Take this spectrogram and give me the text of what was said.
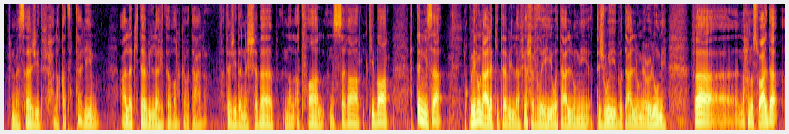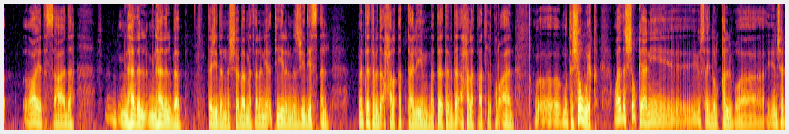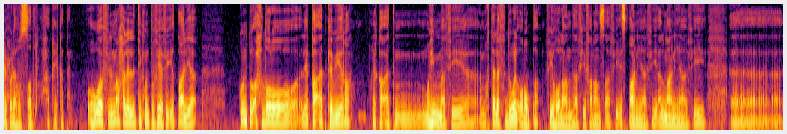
في المساجد في حلقات التعليم على كتاب الله تبارك وتعالى. فتجد أن الشباب أن الأطفال أن الصغار الكبار حتى النساء يقبلون على كتاب الله في حفظه وتعلم التجويد وتعلم علومه. فنحن سعداء غاية السعادة من هذا من هذا الباب. تجد أن الشباب مثلا يأتي إلى المسجد يسأل متى تبدأ حلقة التعليم؟ متى تبدأ حلقات القرآن؟ متشوق. وهذا الشوق يعني يسعد القلب وينشرح له الصدر حقيقة. هو في المرحلة التي كنت فيها في إيطاليا كنت أحضر لقاءات كبيرة لقاءات مهمة في مختلف دول أوروبا في هولندا في فرنسا في إسبانيا في ألمانيا في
